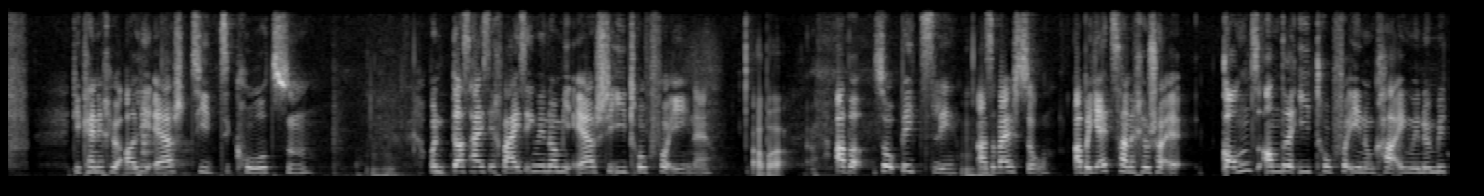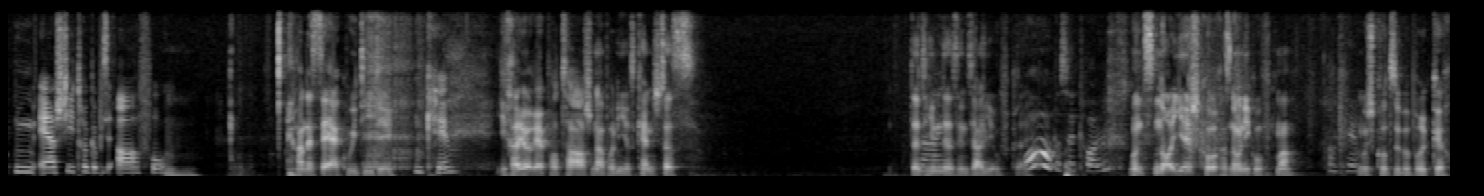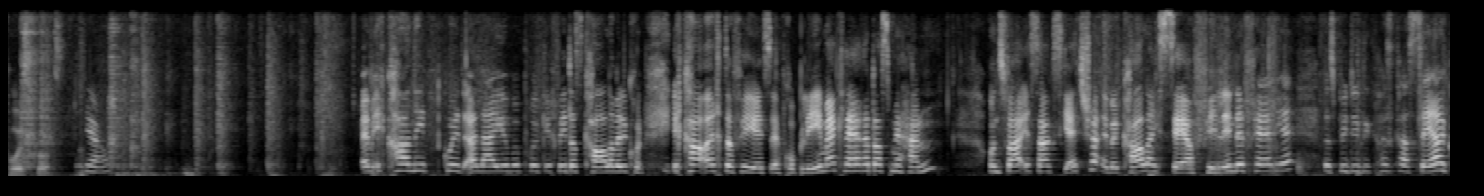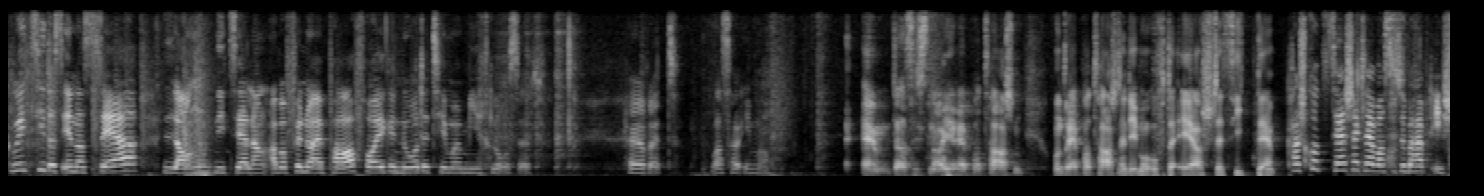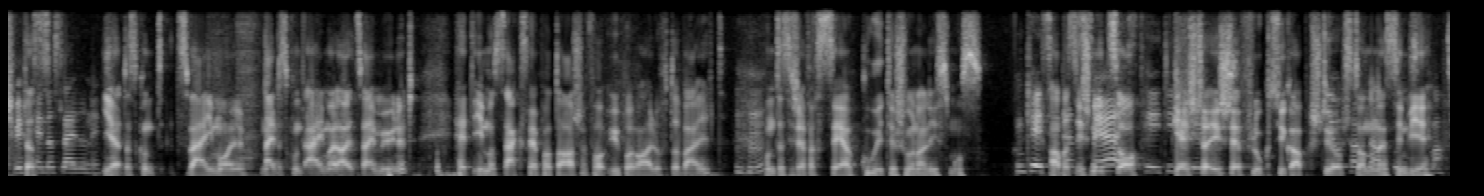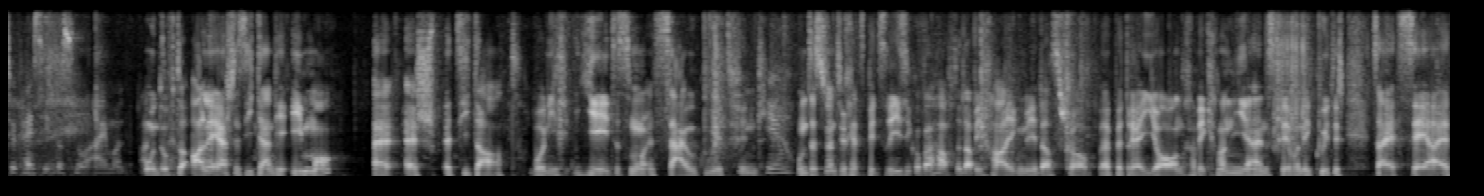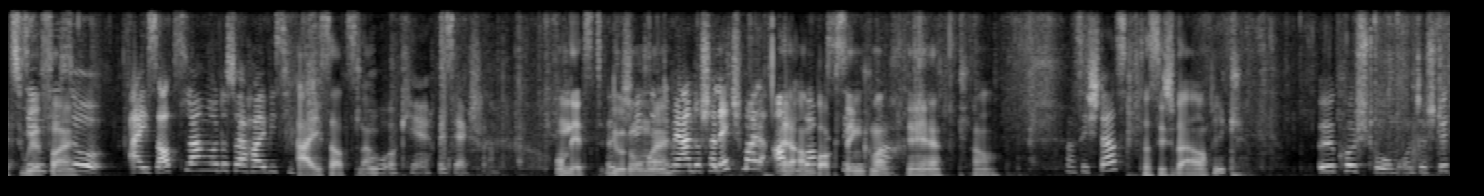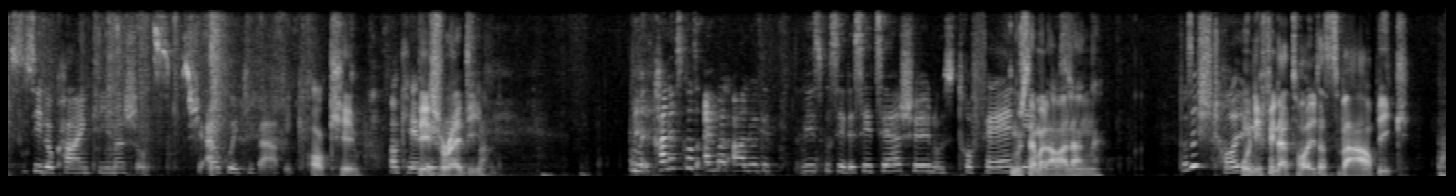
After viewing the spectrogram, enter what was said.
die kenne ich ja alle erst seit kurzem. Und das heißt, ich weiß irgendwie noch meinen ersten Eindruck von ihnen. Aber Aber so ein bisschen. Also weißt du so. Aber jetzt habe ich ja schon einen ganz anderen Eindruck von ihnen und kann irgendwie nicht mit dem ersten Eindruck etwas anfangen. ich habe eine sehr gute Idee. Okay. Ich habe ja Reportagen abonniert. Kennst du das? Dort Nein. hinten sind sie alle aufgeregt. Oh, das ist toll. Und das Neue ist, gekommen, ich habe es noch nicht aufgemacht. Okay. Du musst kurz überbrücken, ich hole es kurz. Ja. Ähm, ich kann nicht gut allein überbrücken. Ich will, dass Carla wieder kommt. Ich kann euch dafür jetzt ein Problem erklären, das wir haben. Und zwar, ich sage es jetzt schon, eben Carla ist sehr viel in der Ferien. Das bedeutet, es kann sehr gut sein, dass ihr noch sehr lang, nicht sehr lang, aber für noch ein paar Folgen nur das Thema mich hört. Hört. Was auch immer. Ähm, das ist das neue Reportagen. Und Reportagen hat immer auf der ersten Seite. Kannst du kurz zuerst erklären, was das überhaupt ist? Wir Das- kennen das leider nicht. Ja, das kommt zweimal, nein, das kommt einmal alle zwei Monate. Hat immer sechs Reportagen von überall auf der Welt. Mhm. Und das ist einfach sehr guter Journalismus. Okay, es Aber es ist nicht so, gestern ist ein Flugzeug Ja, abgestürzt, schon sondern es sind wie. macht ja keinen Sinn, dass nur einmal. Und auf der allerersten Seite haben die immer äh, ein, Zitat, das ich jedes Mal sau gut finde. Okay. Und das ist natürlich jetzt ein bisschen risikobehaftet, aber ich habe irgendwie das schon etwa drei Jahre und ich habe wirklich noch nie eins gesehen, das nicht gut ist. Das ist jetzt sehr ein Sind Zufall. so ein Satz lang oder so eine halbe Seite? Ein Satz lang. Oh, okay, ich bin sehr gespannt. Und jetzt schauen wir mal. Wir haben doch schon letztes Mal Ein Unboxing, Unboxing gemacht. Ja, ja, klar. Was ist das? Das ist Werbung. Ökostrom. Unterstützen Sie lokalen Klimaschutz. Ist auch gute Werbung. Okay. Okay, Bist ready? gespannt. Ich kann jetzt kurz einmal anschauen, wie es aussieht. Das sieht sehr schön aus. Trophäen. Du musst es einmal anlangen. Das ist toll. Und ich finde auch toll, dass Werbung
